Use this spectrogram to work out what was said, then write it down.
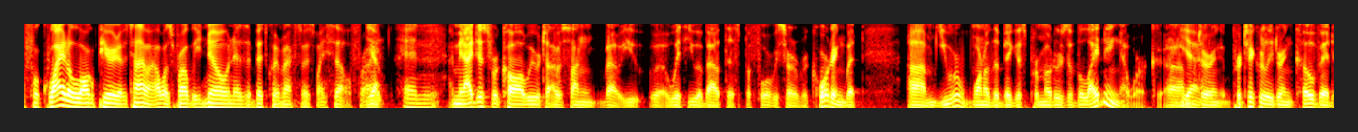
for quite a long period of time, I was probably known as a Bitcoin maximalist myself, right? Yep. And I mean, I just recall we were t- I was talking about you uh, with you about this before we started recording, but um, you were one of the biggest promoters of the Lightning Network um, Yeah. during, particularly during COVID.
